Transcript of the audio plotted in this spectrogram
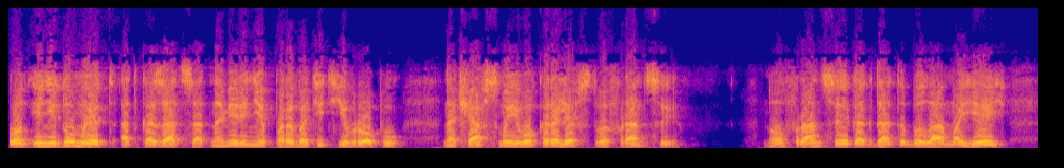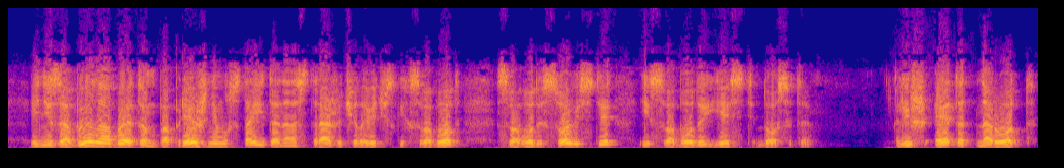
Он и не думает отказаться от намерения поработить Европу, начав с моего королевства Франции. Но Франция когда-то была моей, и не забыла об этом, по-прежнему стоит она на страже человеческих свобод, свободы совести и свободы есть досыта. Лишь этот народ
